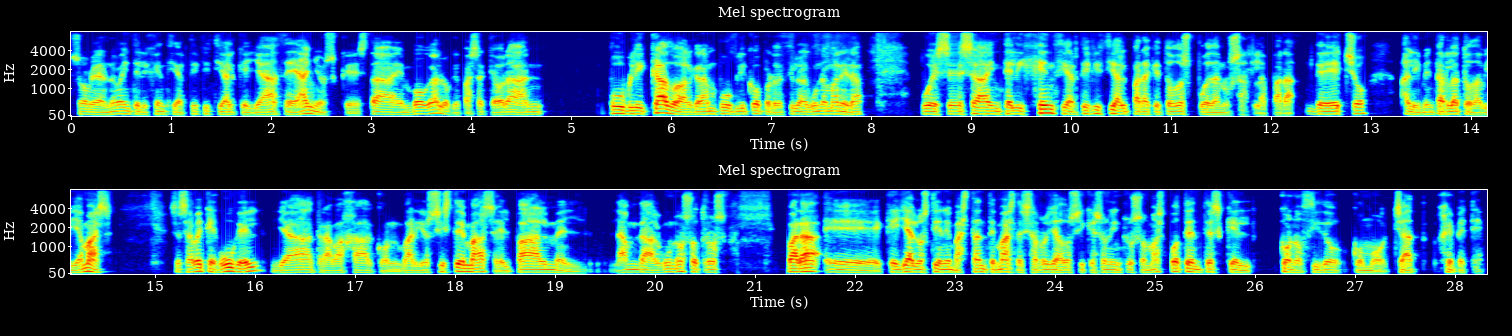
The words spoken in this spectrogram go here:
sobre la nueva inteligencia artificial que ya hace años que está en boga, lo que pasa que ahora han publicado al gran público, por decirlo de alguna manera, pues esa inteligencia artificial para que todos puedan usarla, para de hecho alimentarla todavía más. Se sabe que Google ya trabaja con varios sistemas, el Palm, el Lambda, algunos otros, para eh, que ya los tiene bastante más desarrollados y que son incluso más potentes que el conocido como ChatGPT.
